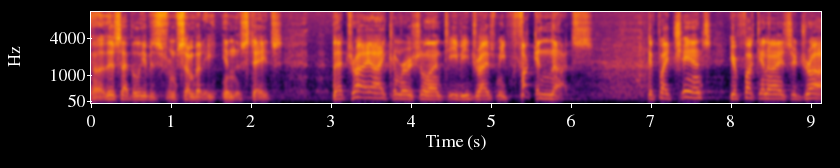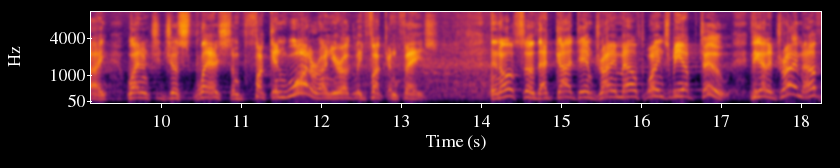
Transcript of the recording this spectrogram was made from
Uh, this, I believe, is from somebody in the States. That dry eye commercial on TV drives me fucking nuts. If by chance your fucking eyes are dry, why don't you just splash some fucking water on your ugly fucking face? And also, that goddamn dry mouth winds me up too. If you got a dry mouth,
